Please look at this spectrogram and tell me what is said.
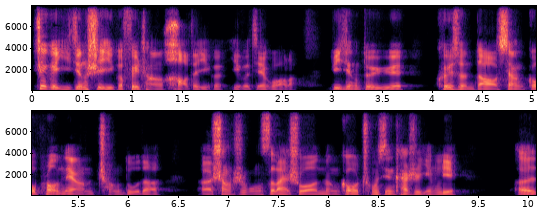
这个已经是一个非常好的一个一个结果了。毕竟对于亏损到像 GoPro 那样程度的呃上市公司来说，能够重新开始盈利。呃，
